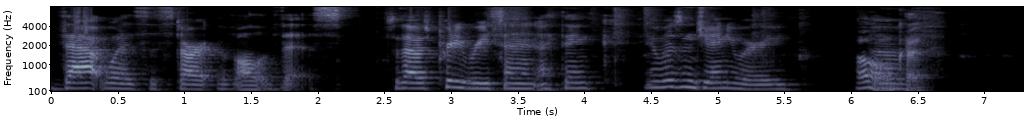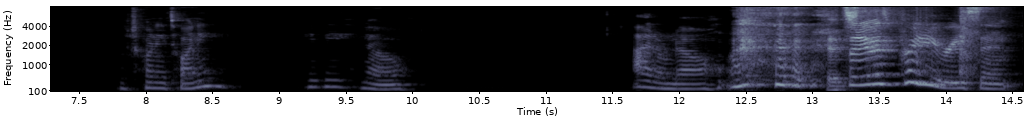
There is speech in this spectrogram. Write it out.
that was the start of all of this. So that was pretty recent. I think it was in January oh, of- okay. of 2020, maybe? No. I don't know. It's- but it was pretty recent.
